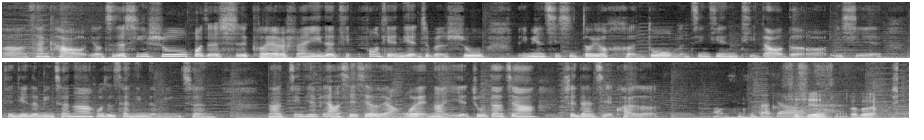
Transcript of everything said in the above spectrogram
呃参考有志的新书，或者是 Claire 翻译的《甜风甜点》这本书，里面其实都有很多我们今天提到的呃一些甜点的名称啊，或是餐厅的名称。那今天非常谢谢两位，那也祝大家圣诞节快乐。好，谢谢大家，谢谢，拜拜。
